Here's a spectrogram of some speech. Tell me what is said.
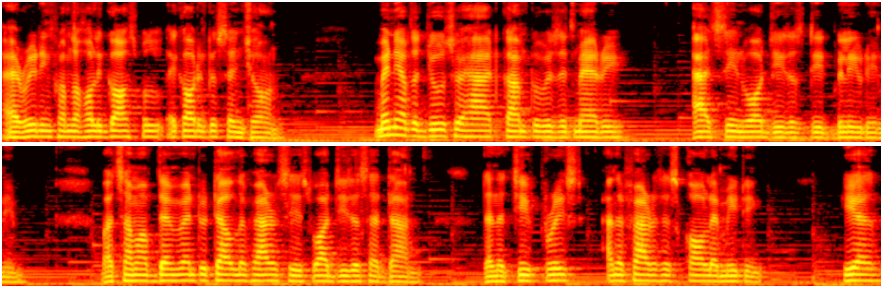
A reading from the Holy Gospel according to St. John. Many of the Jews who had come to visit Mary had seen what Jesus did, believed in him. But some of them went to tell the Pharisees what Jesus had done. Then the chief priests and the Pharisees called a meeting. Here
